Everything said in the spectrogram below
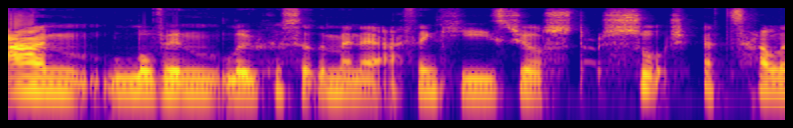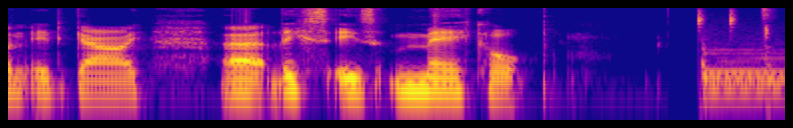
I'm loving Lucas at the minute. I think he's just such a talented guy. Uh, this is Makeup. Yeah,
